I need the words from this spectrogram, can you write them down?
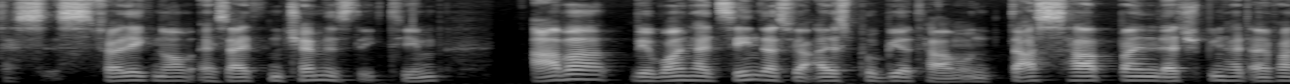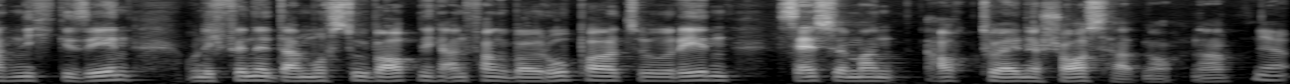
das ist völlig normal, ihr seid ein Champions League-Team. Aber wir wollen halt sehen, dass wir alles probiert haben. Und das hat man in den letzten Spielen halt einfach nicht gesehen. Und ich finde, dann musst du überhaupt nicht anfangen, über Europa zu reden, selbst wenn man aktuell eine Chance hat noch. Ne? Ja,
